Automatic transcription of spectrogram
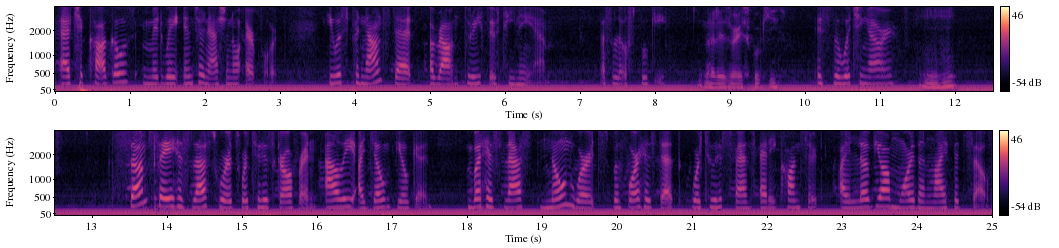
at Chicago's Midway International Airport. He was pronounced dead around 3:15 a.m. That's a little spooky. That is very spooky. It's the witching hour. Mm-hmm. Some say his last words were to his girlfriend, Ali, I don't feel good. But his last known words before his death were to his fans at a concert, I love y'all more than life itself.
